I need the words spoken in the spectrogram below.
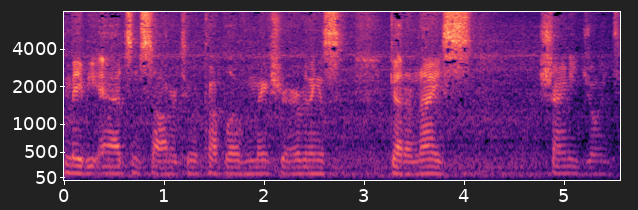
maybe add some solder to a couple of them, make sure everything's got a nice shiny joint.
